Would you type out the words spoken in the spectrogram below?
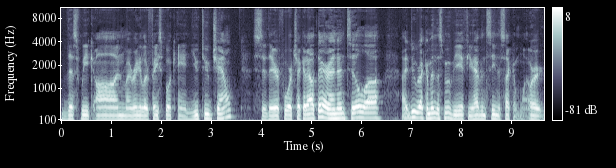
this week on my regular Facebook and YouTube channel. So therefore, check it out there. And until uh, I do recommend this movie if you haven't seen the second one, or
